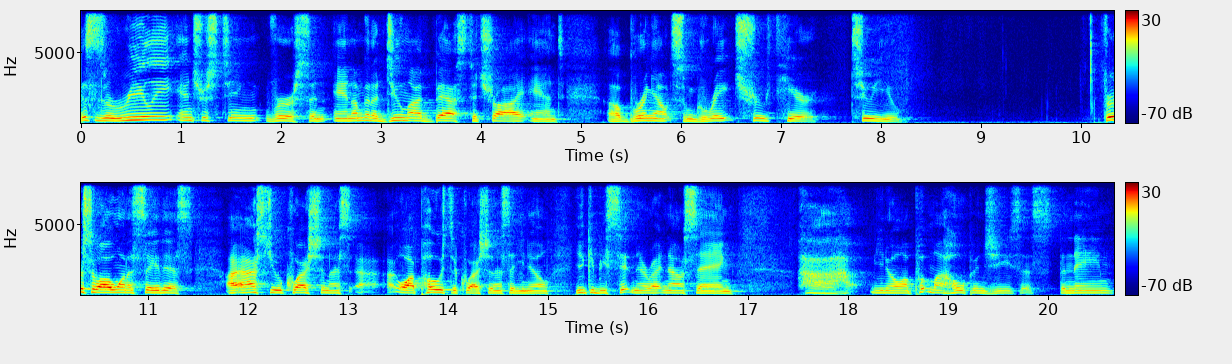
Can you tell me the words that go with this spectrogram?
This is a really interesting verse, and, and I'm going to do my best to try and uh, bring out some great truth here to you. First of all, I want to say this I asked you a question. I, well, I posed a question. I said, you know, you could be sitting there right now saying, ah, you know, I'm putting my hope in Jesus, the name,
